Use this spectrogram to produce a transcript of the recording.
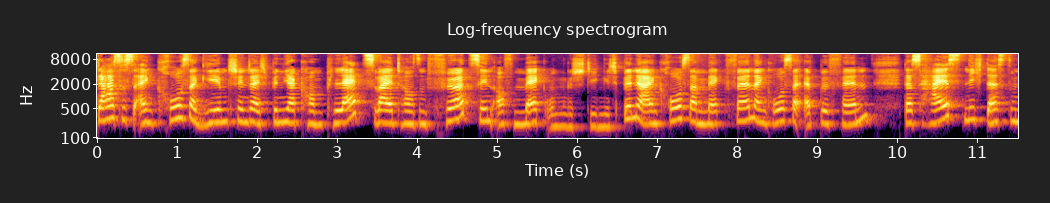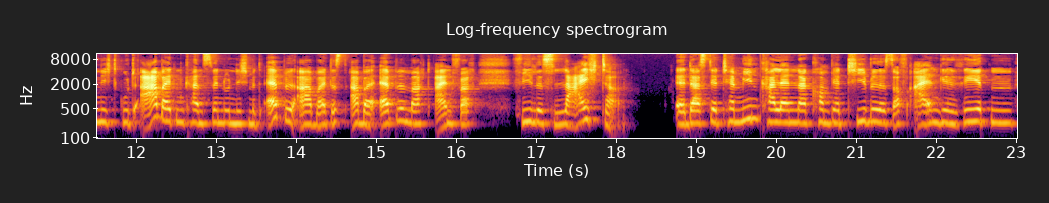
das ist ein großer Gamechanger. Ich bin ja komplett 2014 auf Mac umgestiegen. Ich bin ja ein großer Mac-Fan, ein großer Apple-Fan. Das heißt nicht, dass du nicht gut arbeiten kannst, wenn du nicht mit Apple arbeitest, aber Apple macht einfach vieles leichter äh, dass der Terminkalender kompatibel ist auf allen Geräten,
